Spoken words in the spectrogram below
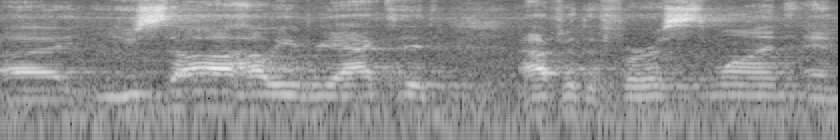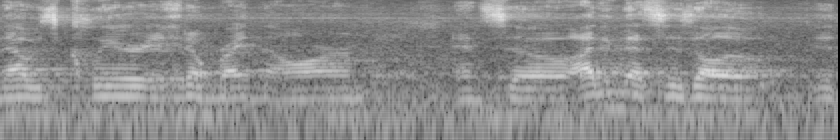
Uh, you saw how he reacted after the first one, and that was clear. It hit him right in the arm, and so I think that says all it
